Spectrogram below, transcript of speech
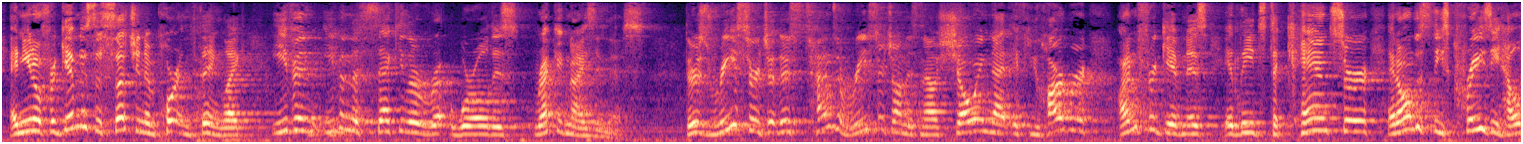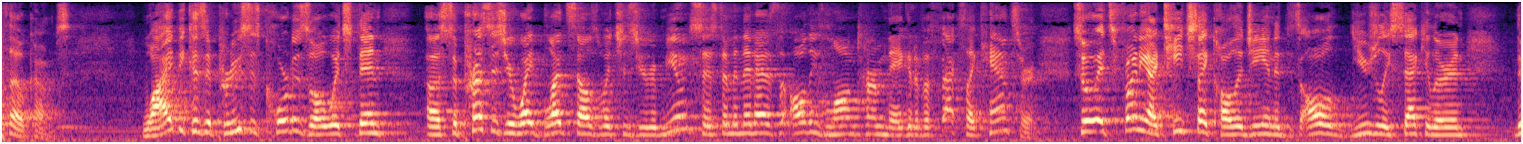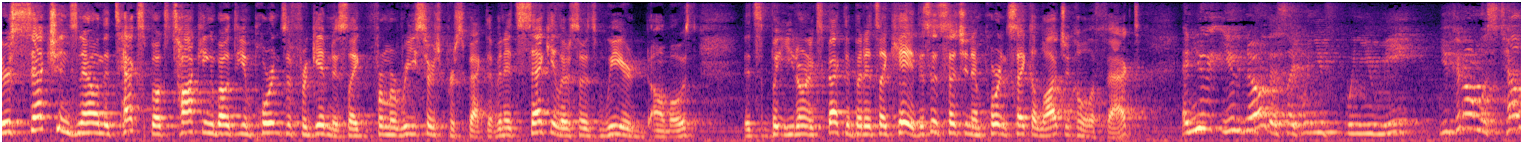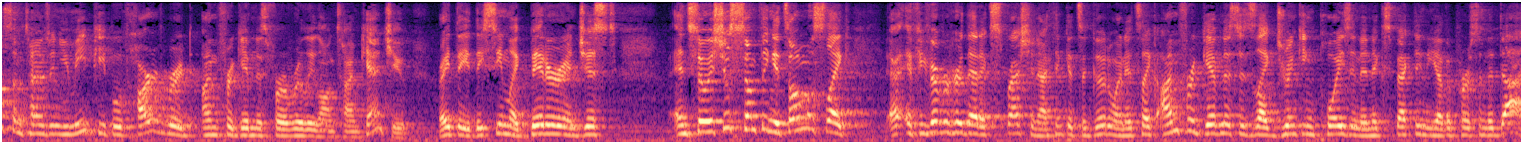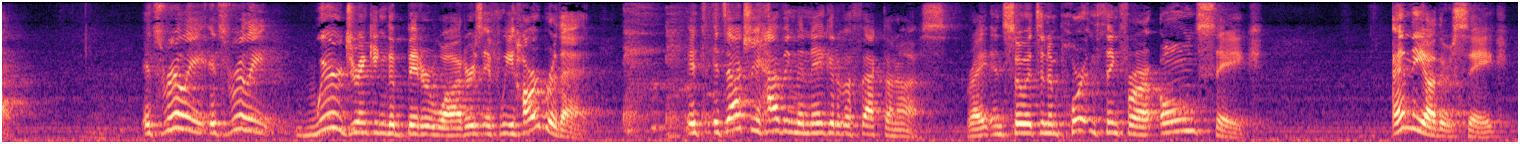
And you know, forgiveness is such an important thing. Like, even, even the secular re- world is recognizing this. There's research, there's tons of research on this now showing that if you harbor unforgiveness, it leads to cancer and all this, these crazy health outcomes. Why? Because it produces cortisol, which then uh, suppresses your white blood cells, which is your immune system, and it has all these long term negative effects like cancer. So it's funny, I teach psychology, and it's all usually secular, and there's sections now in the textbooks talking about the importance of forgiveness, like from a research perspective. And it's secular, so it's weird almost. It's, but you don't expect it. But it's like, hey, this is such an important psychological effect. And you, you know this, like when you, when you meet you can almost tell sometimes when you meet people who've harbored unforgiveness for a really long time, can't you? Right? They, they seem like bitter and just. And so it's just something, it's almost like, uh, if you've ever heard that expression, I think it's a good one. It's like unforgiveness is like drinking poison and expecting the other person to die. It's really, it's really, we're drinking the bitter waters if we harbor that. It's, it's actually having the negative effect on us, right? And so it's an important thing for our own sake and the other's sake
